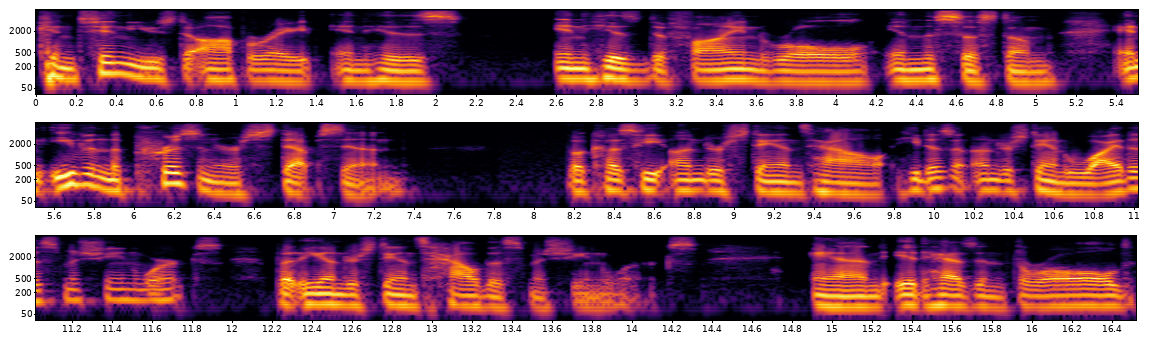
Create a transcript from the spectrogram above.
continues to operate in his in his defined role in the system, and even the prisoner steps in because he understands how he doesn't understand why this machine works, but he understands how this machine works, and it has enthralled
